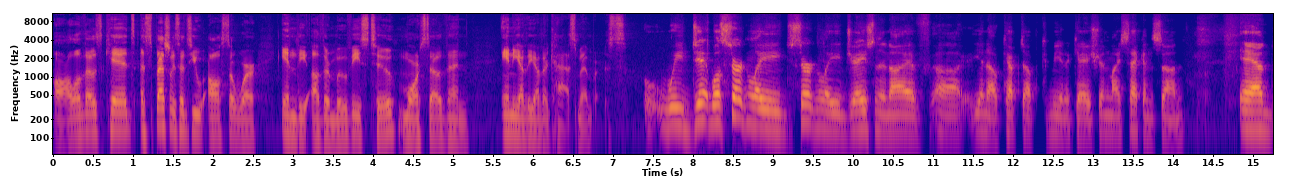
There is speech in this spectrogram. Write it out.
all of those kids especially since you also were in the other movies too more so than any of the other cast members we did well certainly certainly jason and i have uh, you know kept up communication my second son. And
